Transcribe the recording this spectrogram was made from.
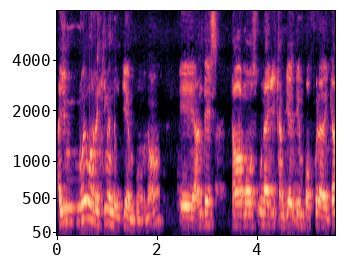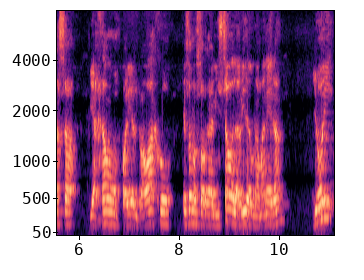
hay un nuevo régimen del tiempo, ¿no? Eh, antes estábamos una X cantidad de tiempo fuera de casa, viajábamos para ir al trabajo, eso nos organizaba la vida de una manera, y hoy,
